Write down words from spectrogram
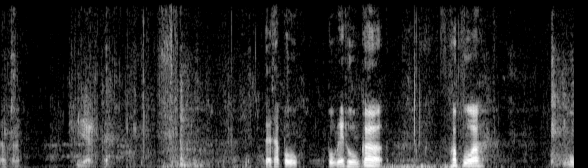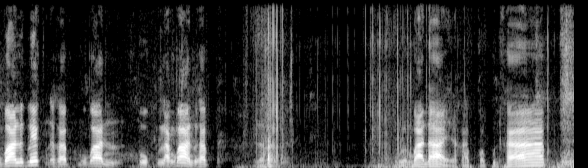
นะครับเนี่ยแต่ถ้าปลูกปลูกในถุงก็ครอบครัว หมู่บ้านเล็ก ๆนะครับ หมู่บ้านปลูกหลังบ้านครับนะครับปลูกหลังบ้านได้นะครับ ขอบคุณครับ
